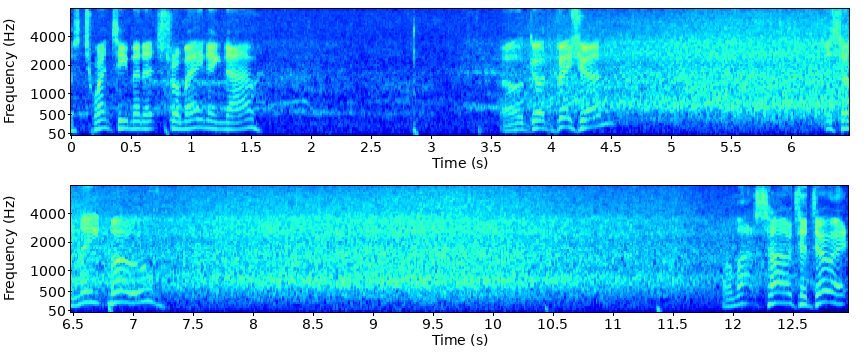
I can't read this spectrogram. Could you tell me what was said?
Just 20 minutes remaining now. Oh, good vision. It's a neat move. Well, that's how to do it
